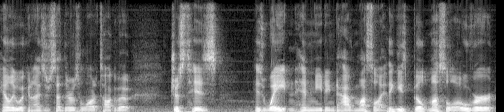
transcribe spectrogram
Hayley Wickenheiser said there was a lot of talk about just his his weight and him needing to have muscle. I think he's built muscle over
